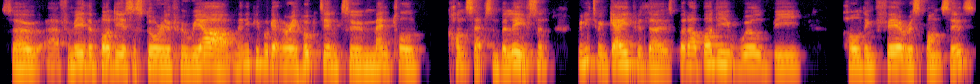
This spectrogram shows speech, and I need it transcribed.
So uh, for me, the body is a story of who we are. Many people get very hooked into mental concepts and beliefs, and we need to engage with those, but our body will be holding fear responses.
